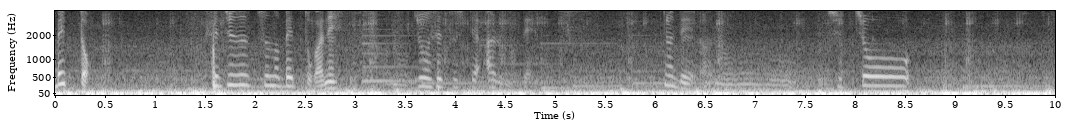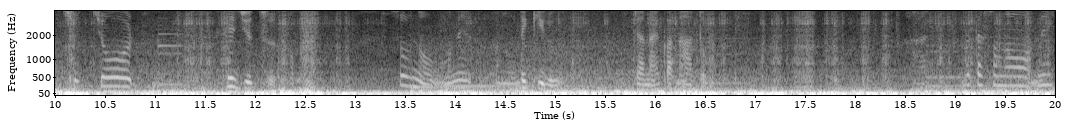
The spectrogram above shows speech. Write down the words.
ベッド施術のベッドがね常設してあるのでなので、あの出張出張施術とかそういうのもねあのできるじゃないかなと思って、はい、またそのね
